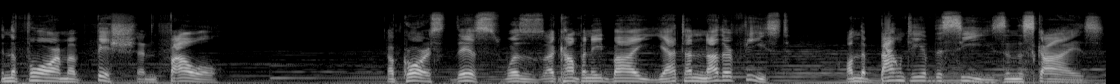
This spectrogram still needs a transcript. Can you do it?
in the form of fish and fowl. Of course, this was accompanied by yet another feast on the bounty of the seas and the skies.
